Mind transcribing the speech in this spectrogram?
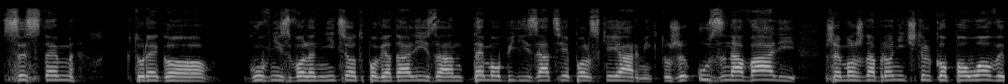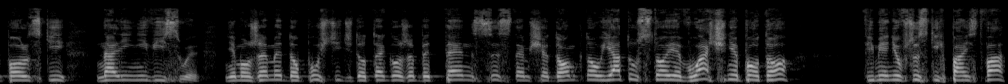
system, którego główni zwolennicy odpowiadali za demobilizację polskiej armii, którzy uznawali, że można bronić tylko połowy Polski na linii Wisły. Nie możemy dopuścić do tego, żeby ten system się domknął. Ja tu stoję właśnie po to, w imieniu wszystkich Państwa,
